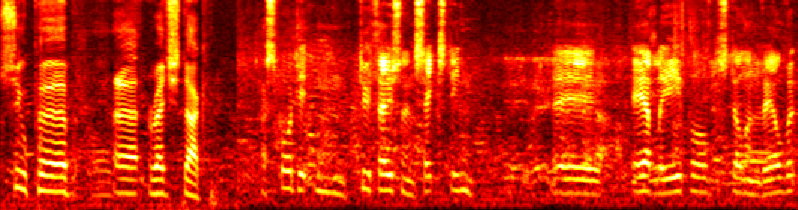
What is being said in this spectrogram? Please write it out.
superb uh, red stag. I spotted it in 2016, uh, early April, still in velvet,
